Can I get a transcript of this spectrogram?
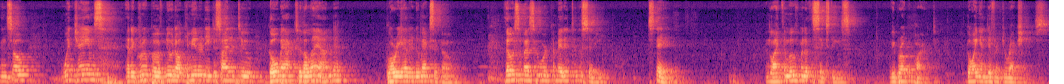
And so when James and a group of New Adult Community decided to go back to the land, Glorieta, New Mexico, those of us who were committed to the city stayed. And like the movement of the 60s, we broke apart, going in different directions.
